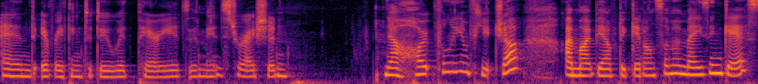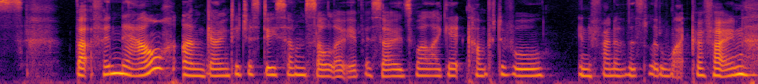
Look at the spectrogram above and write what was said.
and everything to do with periods and menstruation. Now, hopefully, in future, I might be able to get on some amazing guests but for now, I'm going to just do some solo episodes while I get comfortable in front of this little microphone.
